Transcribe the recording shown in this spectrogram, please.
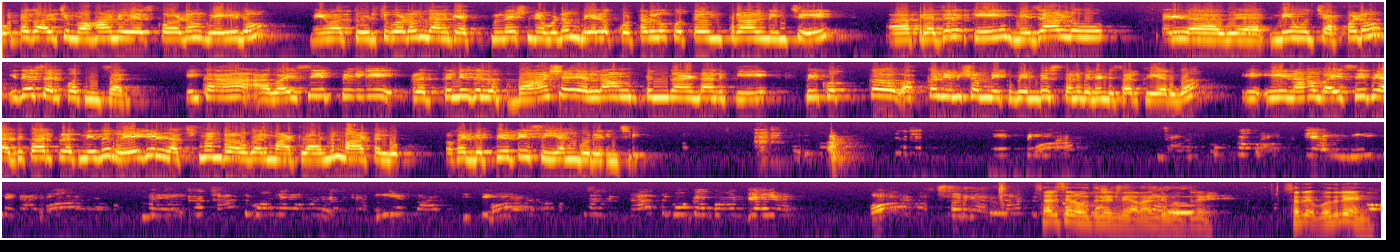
గుడ్డ కాల్చి మొహాన్ని వేసుకోవడం వేయడం మేము అది తుడుచుకోవడం దానికి ఎక్స్ప్లెనేషన్ ఇవ్వడం వీళ్ళ కుట్రలు కుతంత్రాల నుంచి ప్రజలకి నిజాలు మేము చెప్పడం ఇదే సరిపోతుంది సార్. ఇంకా వైసీపీ ప్రతినిధుల భాష ఎలా ఉంటుంది అనడానికి మీకు ఒక్క ఒక్క నిమిషం మీకు వినిపిస్తాను వినండి సార్ క్లియర్గా ఈయన వైసీపీ అధికార ప్రతినిధి రేగిల్ లక్ష్మణ్ రావు గారు మాట్లాడిన మాటలు ఒక డిప్యూటీ సీఎం గురించి. సరే సరే వదిలేండి అలాంటి వదిలేండి. సరే వదిలేయండి.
